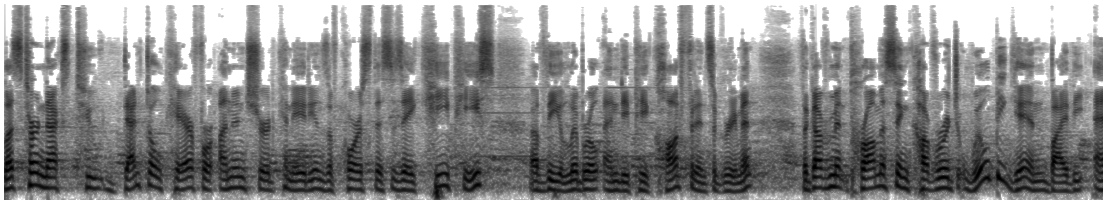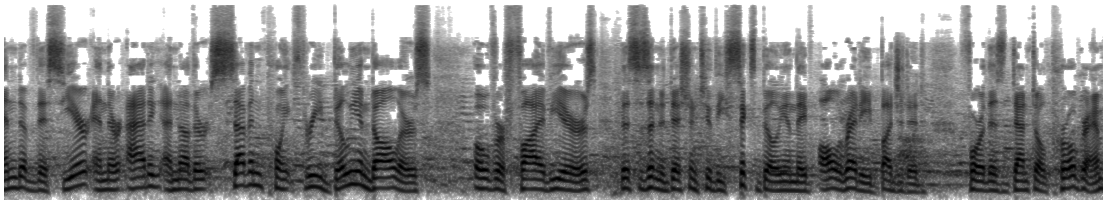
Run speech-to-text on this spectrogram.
Let's turn next to dental care for uninsured Canadians. Of course, this is a key piece of the Liberal NDP confidence agreement. The government promising coverage will begin by the end of this year, and they're adding another $7.3 billion over five years. This is in addition to the 6 billion they've already budgeted for this dental program.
